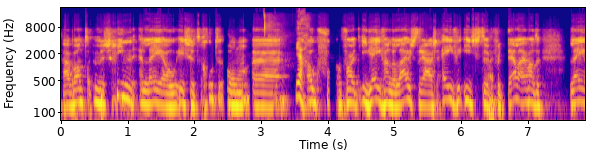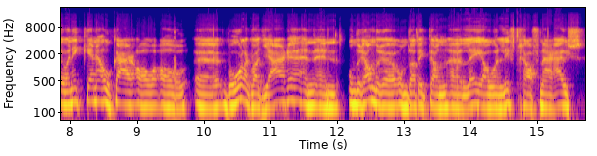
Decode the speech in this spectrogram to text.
ja. want misschien, Leo, is het goed om uh, ja. ook voor, voor, het idee van de luisteraars even iets te vertellen. Want Leo en ik kennen elkaar al, al uh, behoorlijk wat jaren. En, en onder andere omdat ik dan uh, Leo een lift gaf naar huis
